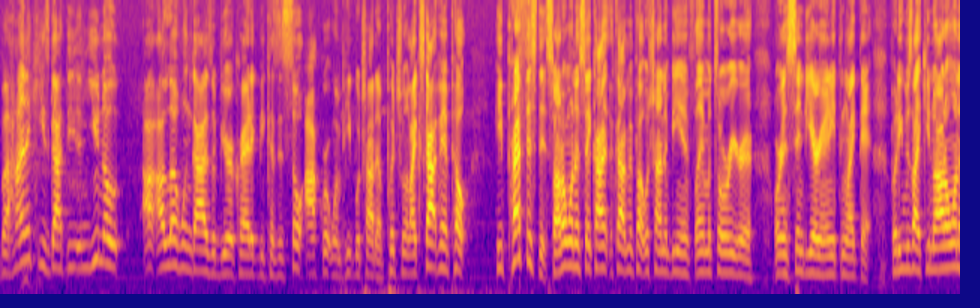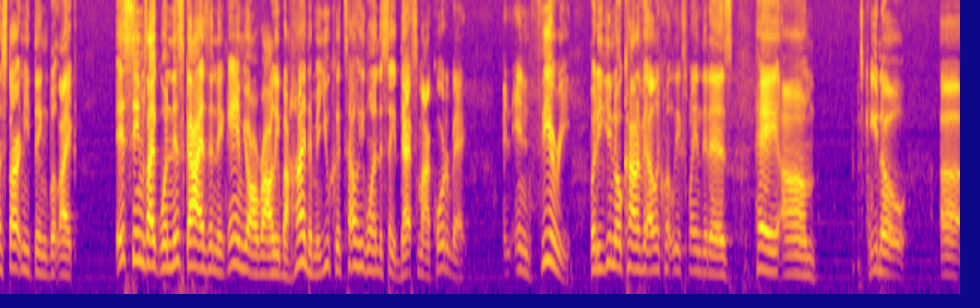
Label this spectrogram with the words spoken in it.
But Heinicke's got the and you know I, I love when guys are bureaucratic because it's so awkward when people try to put you in like Scott Van Pelt. He prefaced it, so I don't want to say Scott Van Pelt was trying to be inflammatory or or incendiary or anything like that. But he was like, you know, I don't want to start anything, but like. It seems like when this guy is in the game, y'all rally behind him, and you could tell he wanted to say, "That's my quarterback." in, in theory, but he, you know, kind of eloquently explained it as, "Hey, um, you know, uh,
